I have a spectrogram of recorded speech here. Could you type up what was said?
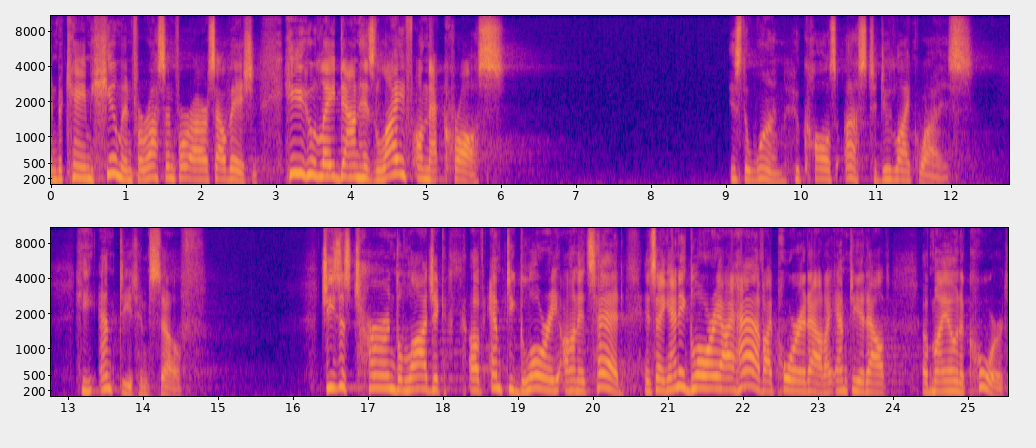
and became human for us and for our salvation. He who laid down his life on that cross is the one who calls us to do likewise. He emptied himself. Jesus turned the logic of empty glory on its head and saying, Any glory I have, I pour it out, I empty it out of my own accord.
